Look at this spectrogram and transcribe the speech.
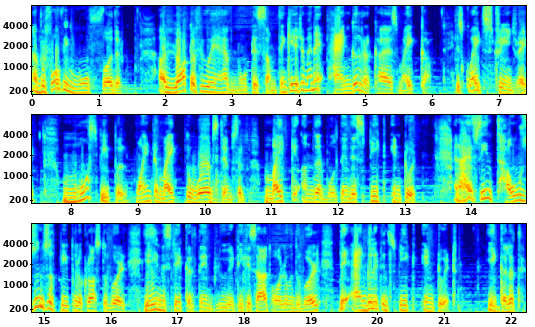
Now before we move further, a lot of you have noticed something कि ये जो मैंने एंगल रखा है इस माइक का is quite strange, right? Most people point a mic towards themselves. Mic के अंदर बोलते हैं, they speak into it. And I have seen thousands of people across the world यही मिस्टेक करते हैं ब्लू एटी के साथ all over the world they angle it and speak into it ये गलत है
